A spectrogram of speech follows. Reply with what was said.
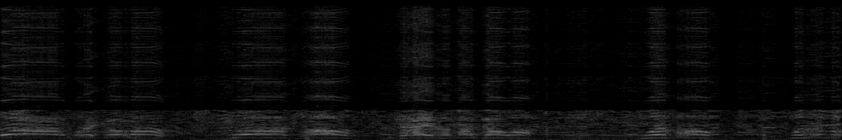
啊！太高了！我操！太他妈高了！我操！我他妈！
